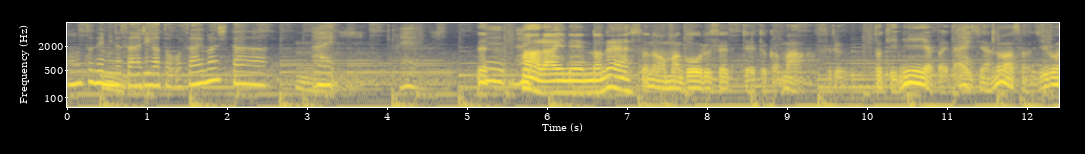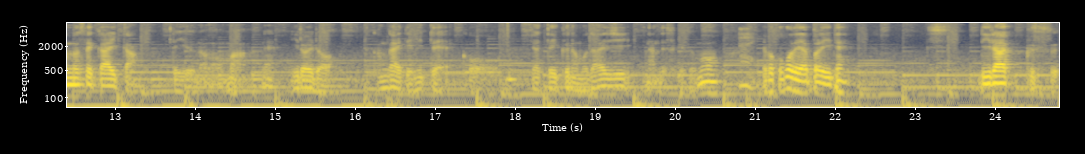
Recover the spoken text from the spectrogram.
本当ね皆さんありがとうございました。はい。えで、まあ来年のねその、まあ、ゴール設定とかまあする時にやっぱり大事なのは、その自分の世界観っていうのをまあねいろいろ考えてみてこうやっていくのも大事なんですけどもはいやっぱここでやっぱりねリラックスは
